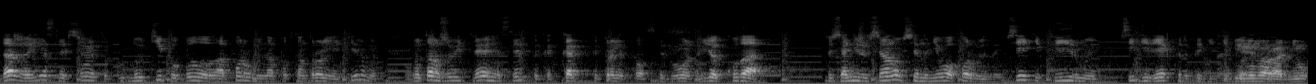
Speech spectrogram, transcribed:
даже если все это, ну, типа, было оформлено под контрольные фирмы, ну там же ведь реально след, как, как ты правильно сказал, след бумажный, ведет куда? То есть они же все равно все на него оформлены. Все эти фирмы, все директоры такие, типа, или на родню.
